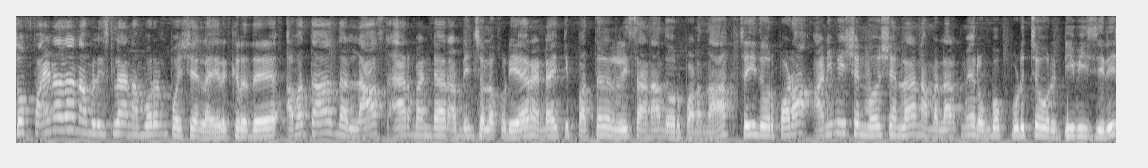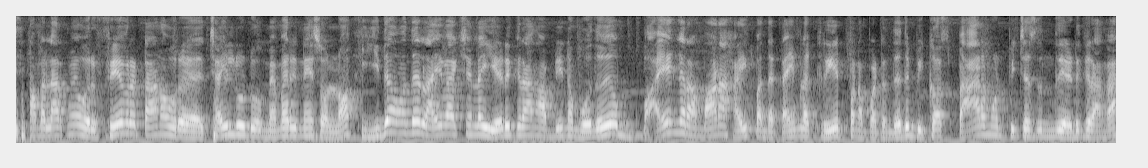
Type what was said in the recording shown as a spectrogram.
ஸோ ஃபைனலாக நம்ம லிஸ்ட்டில் நம்பர் ஒன் பொசிஷனில் இருக்கிறது. அவத்தார் த லாஸ்ட் ஏர்பெண்டர் அப்படின்னு சொல்லக்கூடிய ரெண்டாயிரத்தி பத்தில் ரிலீஸ் ஆன அந்த ஒரு படம் தான். ஸோ இது ஒரு படம் அனிமேஷன் வேர்ஷனில் நம்ம எல்லாருக்குமே ரொம்ப பிடிச்ச ஒரு டிவி சீரிஸ் நம்ம எல்லாருக்குமே ஒரு ஃபேவரட்டான ஒரு சைல்ட்ஹுட் மெமரினே சொல்லணும். இதை வந்து லைவ் ஆக்ஷனில் எடுக்கிறாங்க அப்படின்னும் போது பயங்கரமான ஹைப் அந்த டைமில் கிரியேட் பண்ணப்பட்டிருந்தது. பிகாஸ் பேரமௌண்ட் பிக்சர்ஸ் வந்து எடுக்கிறாங்க.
